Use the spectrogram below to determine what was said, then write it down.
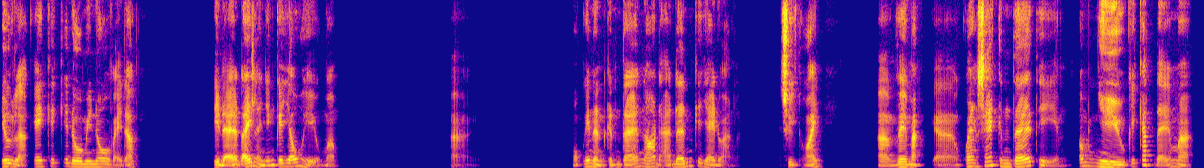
như là cái cái cái domino vậy đó. Thì để đấy là những cái dấu hiệu mà à, một cái nền kinh tế nó đã đến cái giai đoạn là suy thoái. À, về mặt, à, quan sát kinh tế thì có nhiều cái cách để mà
